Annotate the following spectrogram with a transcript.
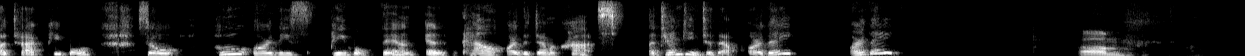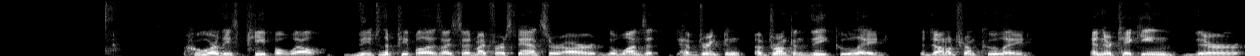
attack people. So, who are these people then, and how are the Democrats attending to them? Are they? Are they? Um, who are these people? Well, these are the people, as I said, my first answer are the ones that have drinking have drunken the Kool-Aid, the Donald Trump Kool-Aid. And they're taking their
